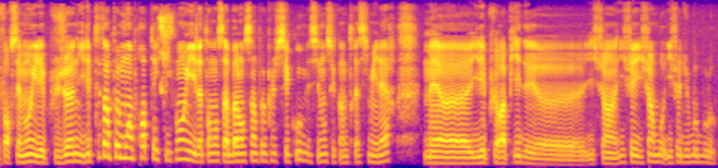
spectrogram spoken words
forcément, il est plus jeune. Il est peut-être un peu moins propre techniquement. Il a tendance à balancer un peu plus ses coups, mais sinon, c'est quand même très similaire. Mais il est plus rapide et il, fait il, fait, il, fait un il fait du beau boulot.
